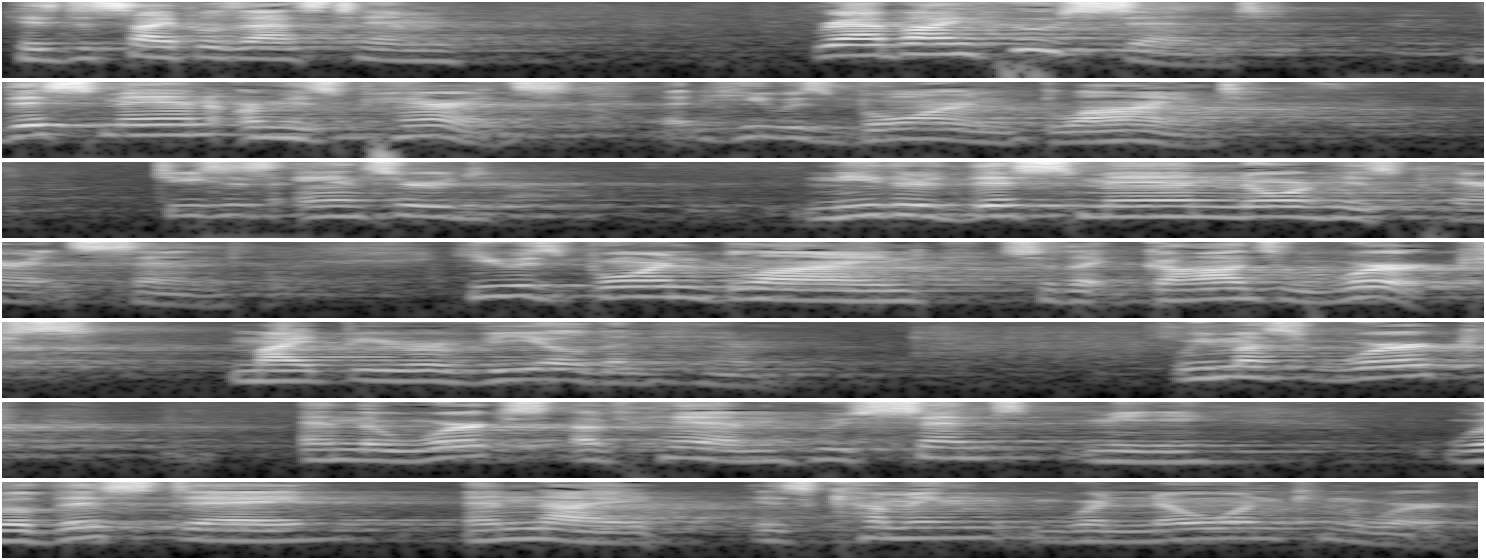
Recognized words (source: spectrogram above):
His disciples asked him, Rabbi, who sinned, this man or his parents, that he was born blind? Jesus answered, Neither this man nor his parents sinned. He was born blind so that God's works might be revealed in him. We must work, and the works of him who sent me will this day and night is coming when no one can work.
